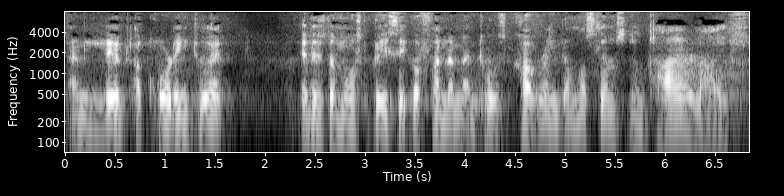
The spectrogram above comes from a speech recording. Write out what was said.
and lived according to it. It is the most basic of fundamentals covering the Muslim's entire life.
